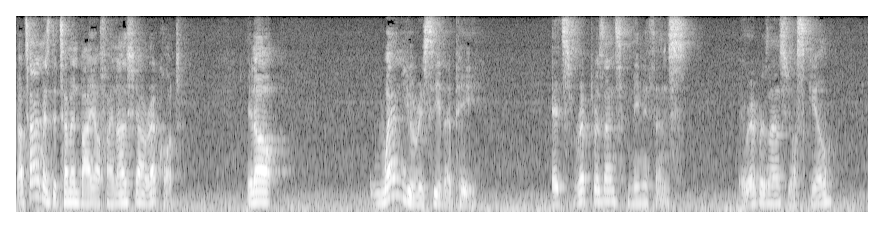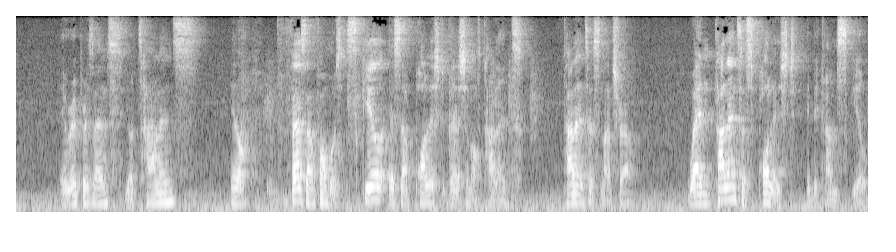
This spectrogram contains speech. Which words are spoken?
your time is determined by your financial record. You know, when you receive a pay, it represents many things. It represents your skill, it represents your talents. You know, first and foremost, skill is a polished version of talent. Talent is natural. When talent is polished, it becomes skill.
